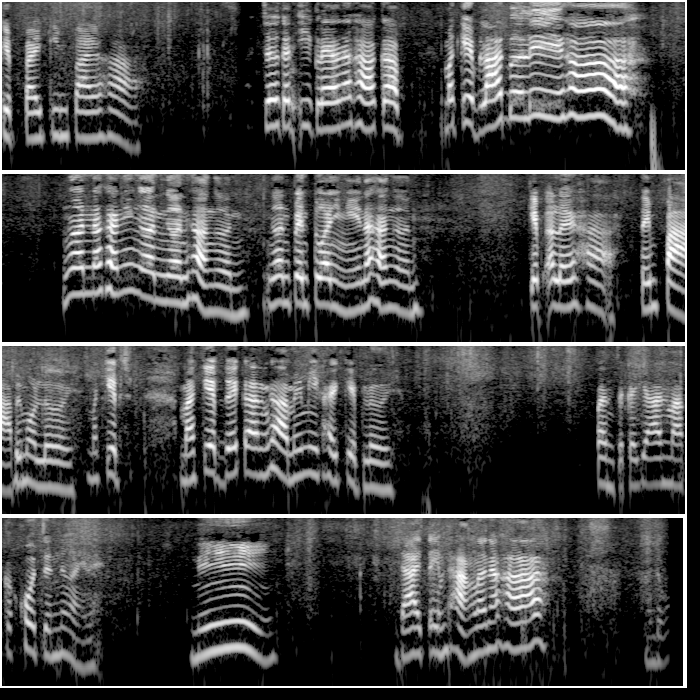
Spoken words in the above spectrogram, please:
เก็บไปกินไปค่ะ เจอกันอีกแล้วนะคะกับ มาเก็บราสเบอร์รี่ค่ะ เงินนะคะ นี่เงินเงินค่ะ เงิน เงินเป็นตัวอย่างนี้นะคะ เงิน เก็บเอาเลยค่ะ เต็มป่าไปหมดเลย มาเก็บมาเก็บด้วยกันค่ะ ไม่มีใครเก็บเลย ปั่นจักรยานมาก็โคตรจะเหนื่อยเลย นี่ ได้เต็มถังแล้วนะคะมาดู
